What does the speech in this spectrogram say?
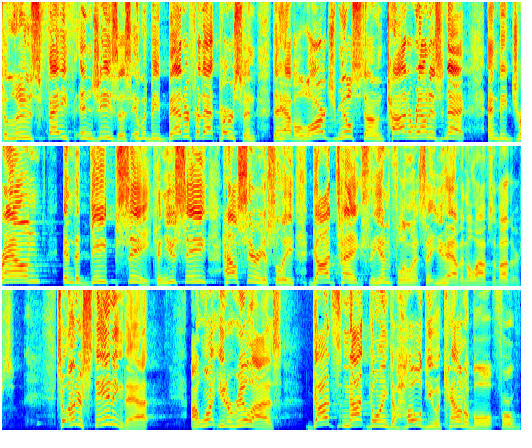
to lose faith in Jesus, it would be better for that person to have a large millstone tied around his neck and be drowned in the deep sea. Can you see how seriously God takes the influence that you have in the lives of others? So, understanding that, I want you to realize God's not going to hold you accountable for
